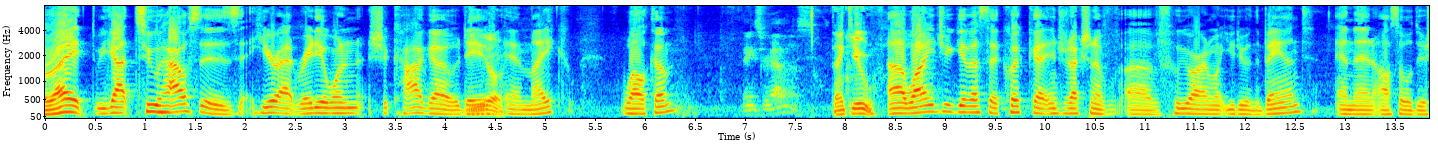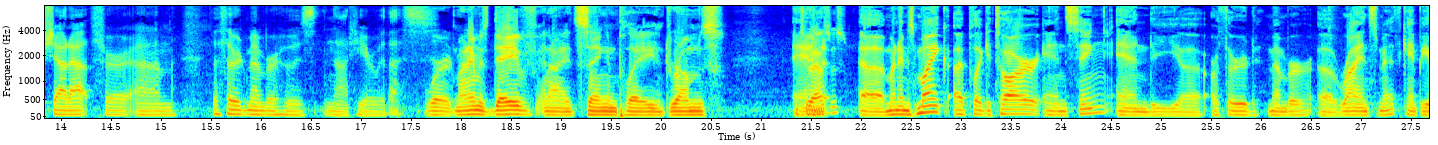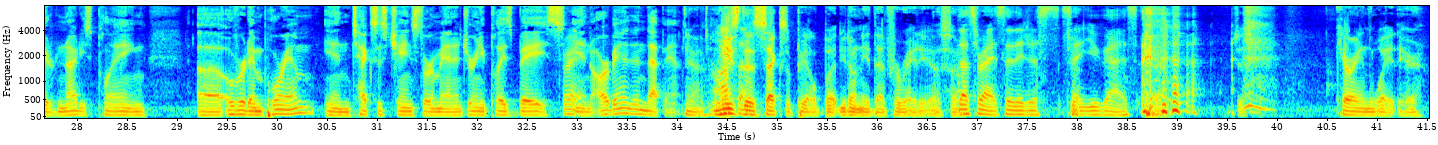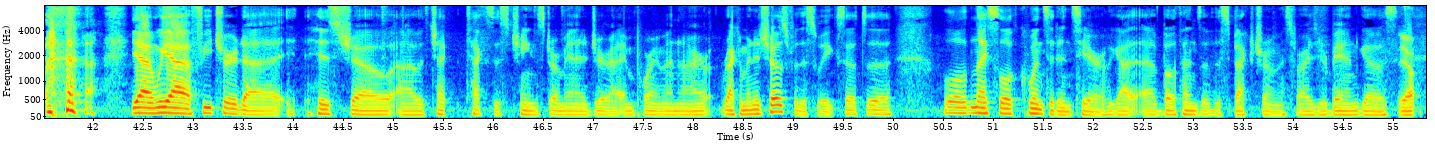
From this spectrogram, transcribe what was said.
Right, we got two houses here at Radio One Chicago. Dave Yeah. and Mike, welcome. Thanks for having us. Thank you. Uh, why don't you give us a quick uh, introduction of, of who you are and what you do in the band, and then also we'll do a shout out for um, the third member who is not here with us. Word. My name is Dave, and I sing and play drums. in Two houses. Uh, my name is Mike. I play guitar and sing. And the uh, our third member, uh, Ryan Smith, can't be here tonight. He's playing uh, over at Emporium in Texas Chain Store Manager, and he plays bass Right. in our band and that band. Yeah, and he's the sex appeal, but you don't need that for radio. So That's right. So they just Sure. sent you guys. just carrying the weight here. yeah, and we uh, featured uh, his show uh, with Che- Texas Chain Store Manager at Emporium on our recommended shows for this week. So it's a little nice little coincidence here. We got uh, both ends of the spectrum as far as your band goes. Yep.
